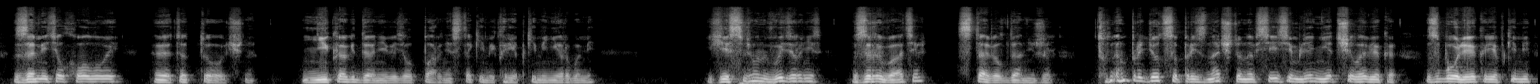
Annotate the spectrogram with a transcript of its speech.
— заметил Холлоуэй. «Это точно. Никогда не видел парня с такими крепкими нервами». «Если он выдернет взрыватель», — ставил Даннинджер, — «то нам придется признать, что на всей земле нет человека с более крепкими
